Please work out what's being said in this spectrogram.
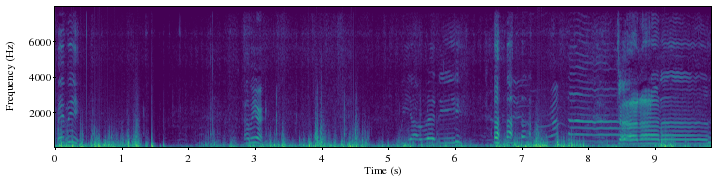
Baby! Come here. We are ready. Da-da-da.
